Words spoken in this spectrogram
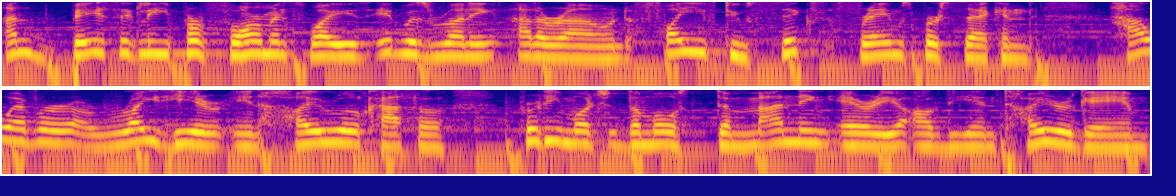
and basically performance wise it was running at around 5 to 6 frames per second. However, right here in Hyrule Castle, pretty much the most demanding area of the entire game,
